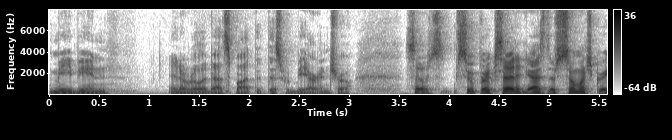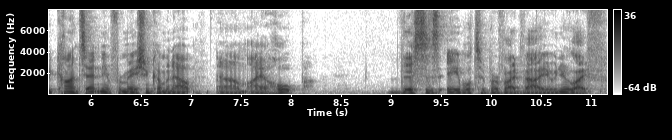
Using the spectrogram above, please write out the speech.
me being in a really bad spot, that this would be our intro. So super excited, guys. There's so much great content and information coming out. Um, I hope this is able to provide value in your life.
